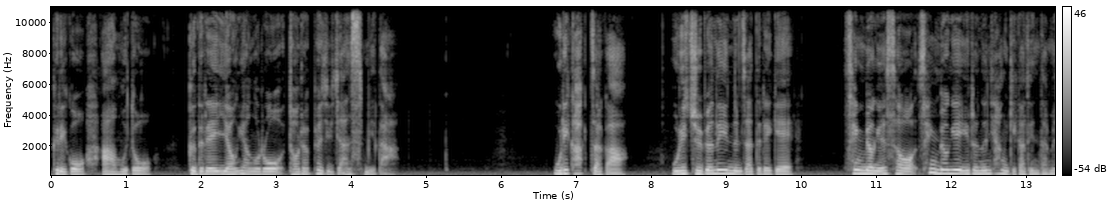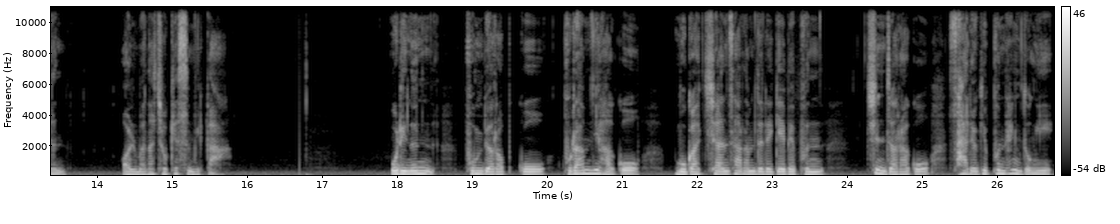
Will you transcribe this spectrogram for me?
그리고 아무도 그들의 영향으로 더럽혀지지 않습니다. 우리 각자가 우리 주변에 있는 자들에게 생명에서 생명에 이르는 향기가 된다면 얼마나 좋겠습니까? 우리는 분별 없고 불합리하고 무가치한 사람들에게 베푼 친절하고 사려 깊은 행동이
